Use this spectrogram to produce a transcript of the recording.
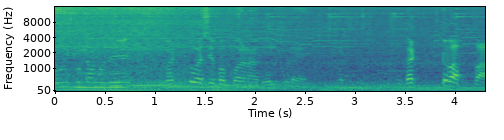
दोन फुटामध्ये गट्टू असे बाप्पा नाव दोन फुट आहे गट्टू. बाप्पा.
